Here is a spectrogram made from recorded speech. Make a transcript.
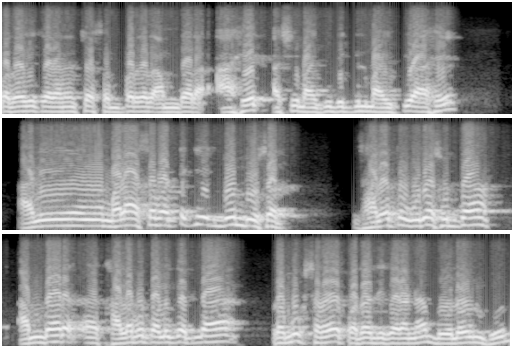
पदाधिकाऱ्यांच्या संपर्कात आमदार आहेत अशी माहिती देखील माहिती आहे. आणि मला असं वाटतं की एक दोन दिवसात झालं तर उद्या सुद्धा आमदार खालापूर तालुक्यातल्या प्रमुख सगळ्या पदाधिकाऱ्यांना बोलावून घेऊन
